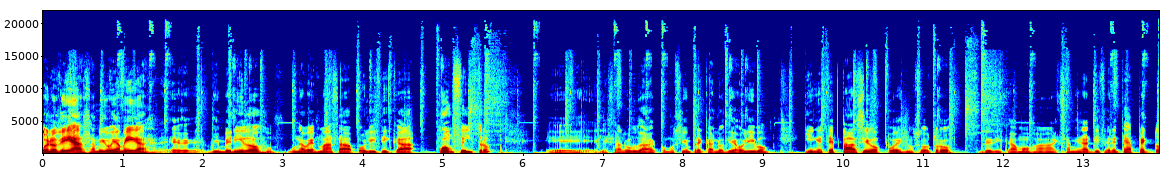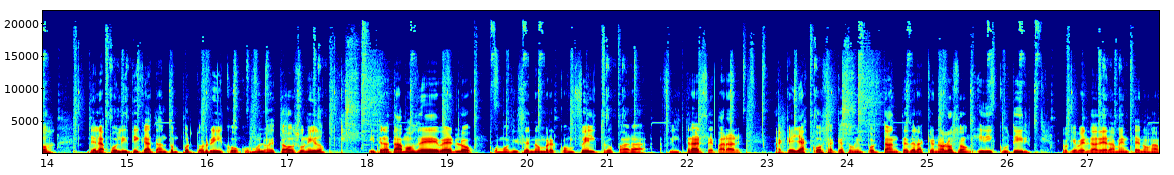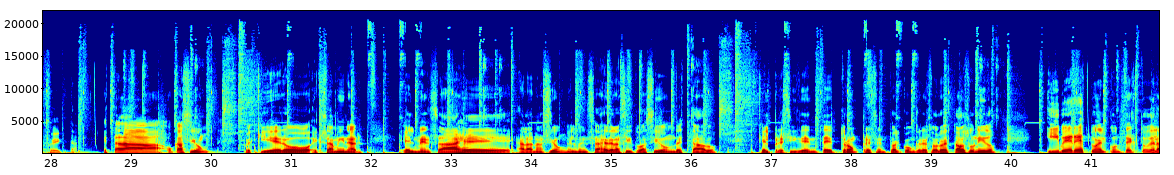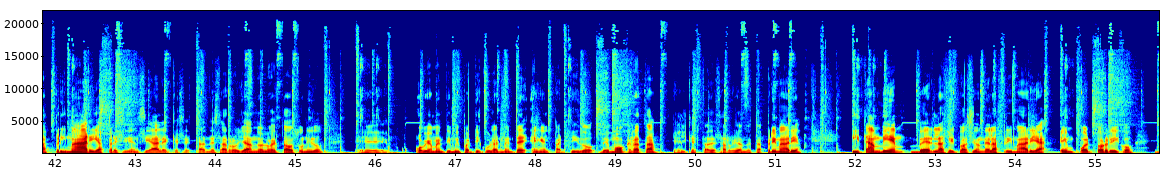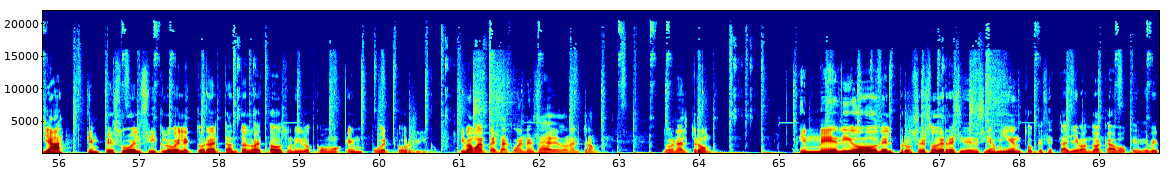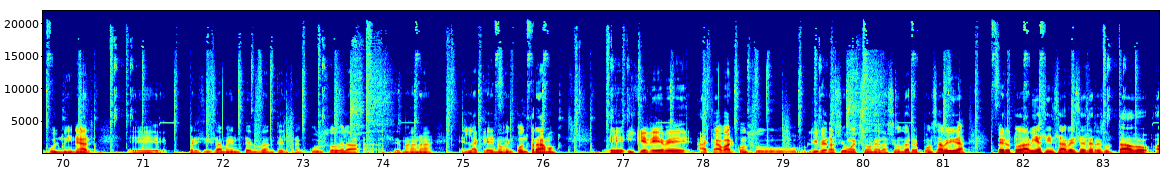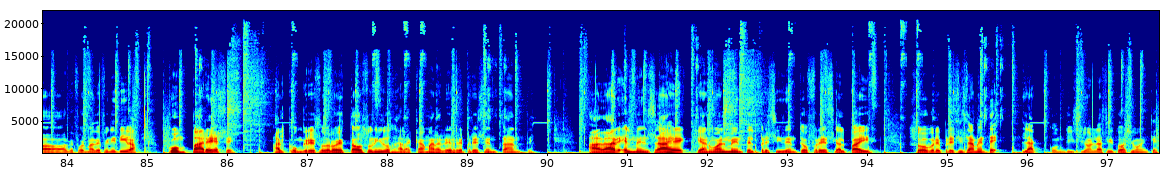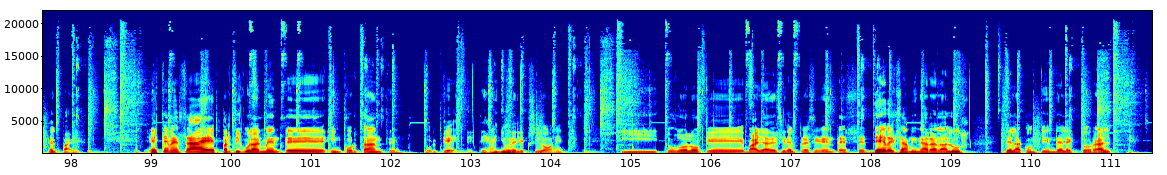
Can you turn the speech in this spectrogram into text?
Buenos días, amigos y amigas. Eh, bienvenidos una vez más a Política con Filtro. Eh, les saluda, como siempre, Carlos Díaz Olivo. Y en este espacio, pues nosotros dedicamos a examinar diferentes aspectos de la política, tanto en Puerto Rico como en los Estados Unidos. Y tratamos de verlo, como dice el nombre, con filtro, para filtrar, separar aquellas cosas que son importantes de las que no lo son y discutir lo que verdaderamente nos afecta. Esta ocasión, pues quiero examinar el mensaje a la nación, el mensaje de la situación de Estado que el presidente Trump presentó al Congreso de los Estados Unidos y ver esto en el contexto de las primarias presidenciales que se están desarrollando en los Estados Unidos, eh, obviamente y muy particularmente en el Partido Demócrata, que es el que está desarrollando estas primarias, y también ver la situación de las primarias en Puerto Rico, ya que empezó el ciclo electoral tanto en los Estados Unidos como en Puerto Rico. Y vamos a empezar con el mensaje de Donald Trump. Donald Trump, en medio del proceso de residenciamiento que se está llevando a cabo, que debe culminar eh, precisamente durante el transcurso de la semana en la que nos encontramos, eh, y que debe acabar con su liberación o exoneración de responsabilidad, pero todavía sin saberse ese resultado ah, de forma definitiva, comparece al Congreso de los Estados Unidos, a la Cámara de Representantes, a dar el mensaje que anualmente el presidente ofrece al país sobre precisamente la condición, la situación en que está el país. Este mensaje es particularmente importante porque este es año de elecciones y todo lo que vaya a decir el presidente se debe examinar a la luz de la contienda electoral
